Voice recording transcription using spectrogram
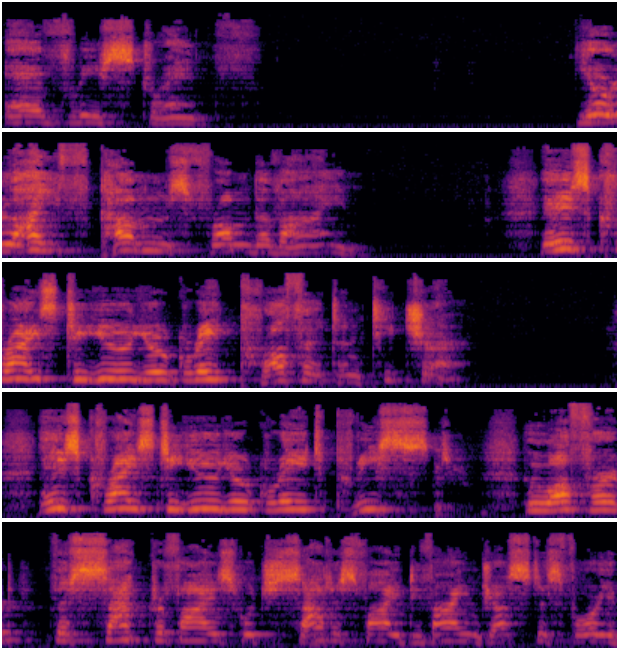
every strength. Your life comes from the vine. Is Christ to you your great prophet and teacher? Is Christ to you your great priest who offered the sacrifice which satisfied divine justice for you?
